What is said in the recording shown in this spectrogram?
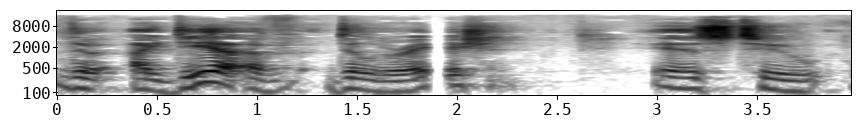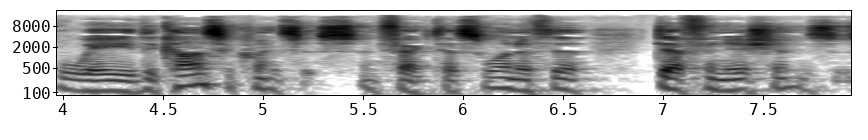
the idea of deliberation is to weigh the consequences. In fact, that's one of the definitions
